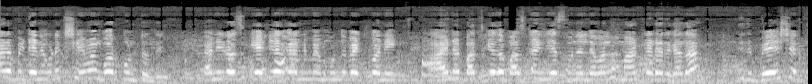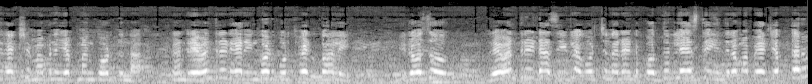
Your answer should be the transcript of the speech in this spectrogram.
ఆడబిడ్డ అయినా కూడా క్షేమం కోరుకుంటుంది. కానీ ఈరోజు కేటీఆర్ గారిని మేము ముందు పెట్టుకొని ఆయన బతికేదో బస్ స్టాండ్ చేసుకునే లెవెల్లో మాట్లాడారు కదా ఇది బేషరతుగా క్షమాపణ చెప్పమని కోరుతున్నా. కానీ రేవంత్ రెడ్డి గారు ఇంకోటి గుర్తుపెట్టుకోవాలి. ఈరోజు రేవంత్ రెడ్డి ఆ సీట్లో కూర్చున్నారంటే పొద్దున్న లేస్తే ఇందిరమ్మ పేరు చెప్తారు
